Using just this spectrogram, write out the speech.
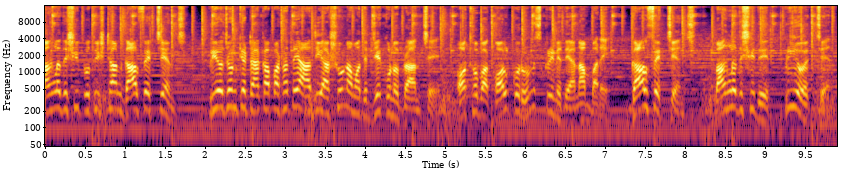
বাংলাদেশি প্রতিষ্ঠান গালফ এক্সচেঞ্জ। প্রিয়জনকে টাকা পাঠাতে আজই আসুন আমাদের যে কোনো ব্রাঞ্চে, অথবা কল করুন স্ক্রিনে দেয়া নাম্বারে। গালফ এক্সচেঞ্জ, বাংলাদেশিদের প্রিয় এক্সচেঞ্জ।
